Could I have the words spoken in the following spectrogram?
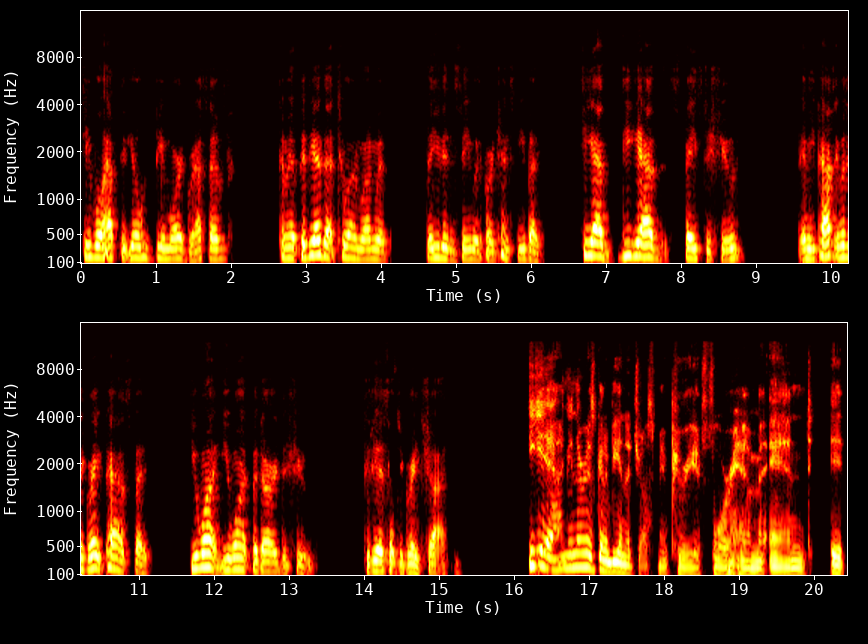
he will have to he'll be more aggressive coming up because he had that two on one with that you didn't see with Korchinski, but he had he had space to shoot and he passed. It was a great pass, but you want you want Bedard to shoot because he has such a great shot. Yeah, I mean there is going to be an adjustment period for him, and it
